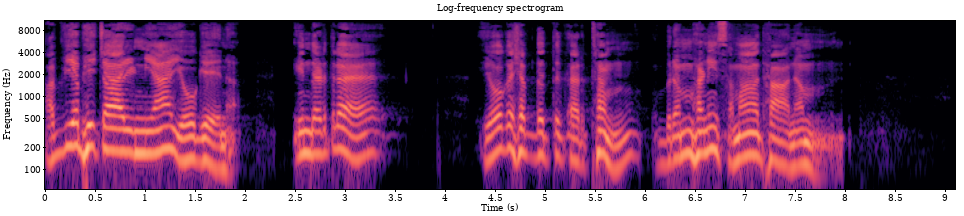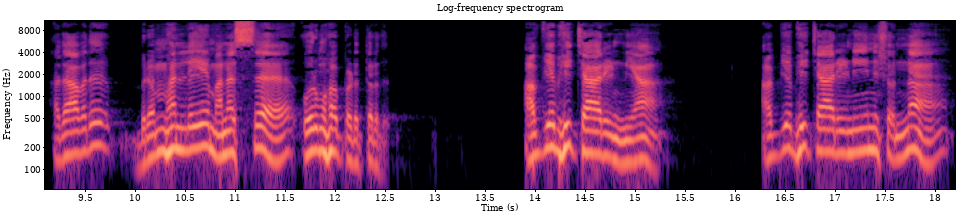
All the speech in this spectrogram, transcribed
அவ்யபிச்சாரிண்யா யோகேன. இந்த இடத்துல யோக சப்தத்துக்கு அர்த்தம் பிரம்மணி சமாதானம். அதாவது பிரம்மன்லேயே மனசை ஒருமுகப்படுத்துறது. அவ்யபிச்சாரிண்யா அவ்யபிச்சாரிணின்னு சொன்னால்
